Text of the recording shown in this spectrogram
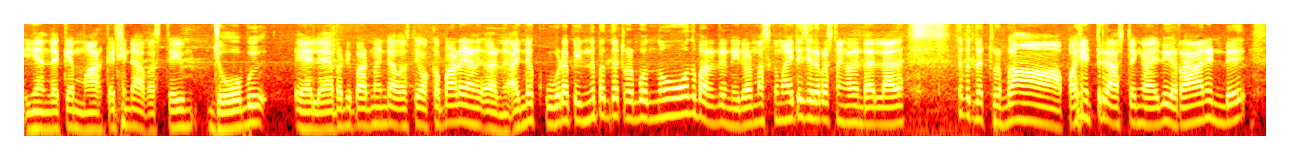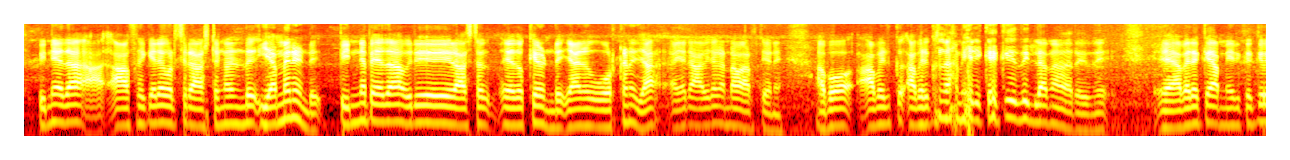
ഇനി എന്തൊക്കെ മാർക്കറ്റിന്റെ അവസ്ഥയും ജോബ് ലേബർ ഡിപ്പാർട്ട്മെന്റ് അവസ്ഥ ഒക്കെ പാടെയാണ് കാണുന്നത് അതിന്റെ കൂടെ ഇപ്പോൾ ഇന്നിപ്പോൾ എന്താ ട്രംപ് ഒന്നോന്ന് പറഞ്ഞിട്ടുണ്ട്. ഇലോൺ മസ്കുമായിട്ട് ചില പ്രശ്നങ്ങളുണ്ട്. അല്ലാതെ ഇന്നിപ്പോൾ എന്താ ട്രംപ് ആ പതിനെട്ട് രാഷ്ട്രങ്ങൾ. അതിൽ ഇറാനുണ്ട് പിന്നെ ഏതാ ആഫ്രിക്കയിലെ കുറച്ച് രാഷ്ട്രങ്ങളുണ്ട് യമനുണ്ട് പിന്നെ ഇപ്പോൾ ഏതാ ഒരു രാഷ്ട്രം ഏതൊക്കെയുണ്ട് ഞാൻ ഓർക്കണില്ല. അയാൾ രാവിലെ കണ്ട വാർത്തയാണ്. അപ്പോൾ അവർക്ക് അവർക്കൊന്നും അമേരിക്കക്ക് ഇതില്ല എന്നാണ് പറയുന്നത്. അവരൊക്കെ അമേരിക്കക്ക്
